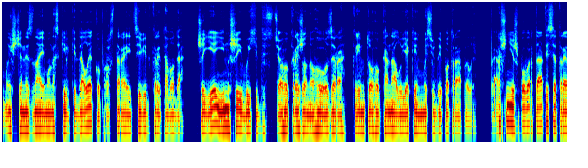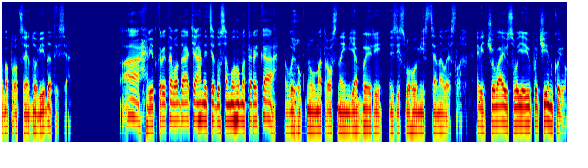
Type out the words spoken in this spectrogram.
Ми ще не знаємо, наскільки далеко простирається відкрита вода. Чи є інший вихід з цього крижаного озера, крім того каналу, яким ми сюди потрапили. Перш ніж повертатися, треба про це довідатися. А, відкрита вода тягнеться до самого материка. вигукнув матрос на ім'я Беррі зі свого місця на веслах. Відчуваю своєю печінкою.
